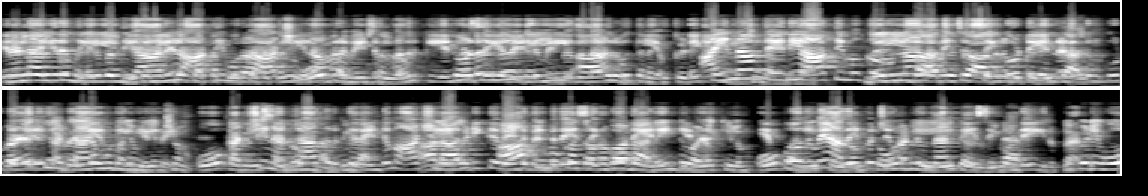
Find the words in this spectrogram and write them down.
இரண்டாயிரத்தி இருபத்தி ஆறில் அதிமுக ஆட்சியில் அமர வேண்டும் அதற்கு என்ன செய்ய வேண்டும் என்பதுதான் ஐந்தாம் தேதி. அதிமுக முன்னாள் அமைச்சர் செங்கோட்டையன் நடத்தும் கூட்டத்தில் கட்டாயம் முடியும் பங்கேற்பேன் என்றும் ஓ கட்சி நன்றாக இருக்க. வேண்டும் ஆட்சியை பிடிக்க வேண்டும் என்பதே அனைத்து எண்ணம் வழக்கிலும் எப்போதுமே அதை பற்றி மட்டும்தான் பேசிக்கொண்டே. இருப்பார் இப்படி ஓ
